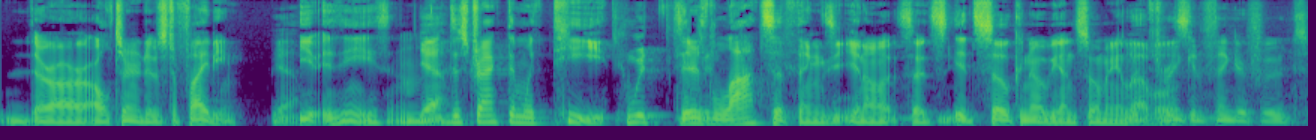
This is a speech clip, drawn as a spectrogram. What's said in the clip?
there are alternatives to fighting. Yeah. You- you- Yeah. Distract them with tea. With- There's lots of things, you know. So it's it's so Kenobi on so many With levels. drinking finger foods.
